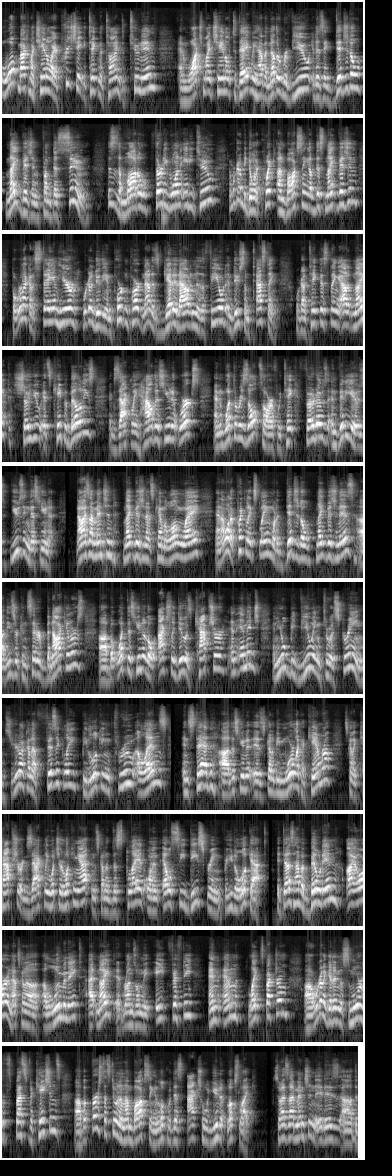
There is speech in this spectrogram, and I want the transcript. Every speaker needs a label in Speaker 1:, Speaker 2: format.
Speaker 1: Well, welcome back to my channel. I appreciate you taking the time to tune in and watch my channel. Today we have another review. It is a digital night vision from Dsoon. This is a model 3182 and we're going to be doing a quick unboxing of this night vision, but we're not going to stay in here. We're going to do the important part and that is get it out into the field and do some testing. We're going to take this thing out at night, show you its capabilities, exactly how this unit works, and what the results are if we take photos and videos using this unit. Now, as I mentioned, night vision has come a long way, and I want to quickly explain what a digital night vision is. Uh, these are considered binoculars, uh, but what this unit will actually do is capture an image, and you'll be viewing through a screen. So you're not going to physically be looking through a lens. Instead, uh, this unit is going to be more like a camera. It's going to capture exactly what you're looking at and it's going to display it on an LCD screen for you to look at. It does have a built-in IR and that's going to illuminate at night. It runs on the 850 NM light spectrum. Uh, we're going to get into some more specifications, uh, but first let's do an unboxing and look what this actual unit looks like. So as I mentioned, it is uh, the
